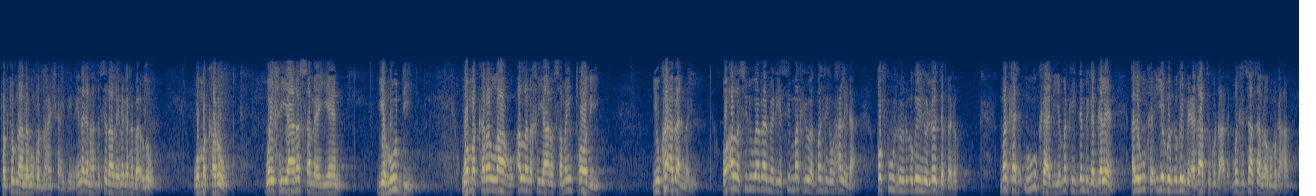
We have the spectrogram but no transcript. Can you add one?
Faktubnaa nagu qornaha shaahidiin innagana hadda sidaa laynaga rabaa ogow. Wamakarow way khiyaano sameeyeen. Yahuuddii wamakar allaahu allana khiyaano samayntoodii. Yuu ka abaalmariyey oo alla siduu u abaalmariyey si makri makriga waxaa la yidhaha qofku wuxuuna ogeyn oo loo dabero markaas uu u kaadiye markay dembiga galeen alla iyagoon ogeyn bay ciqaabtii ku dhacday. Makri loogu magacaabay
